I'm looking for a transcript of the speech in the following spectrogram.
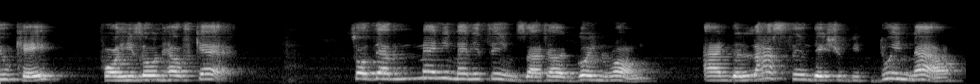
UK for his own health care. So there are many, many things that are going wrong. And the last thing they should be doing now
